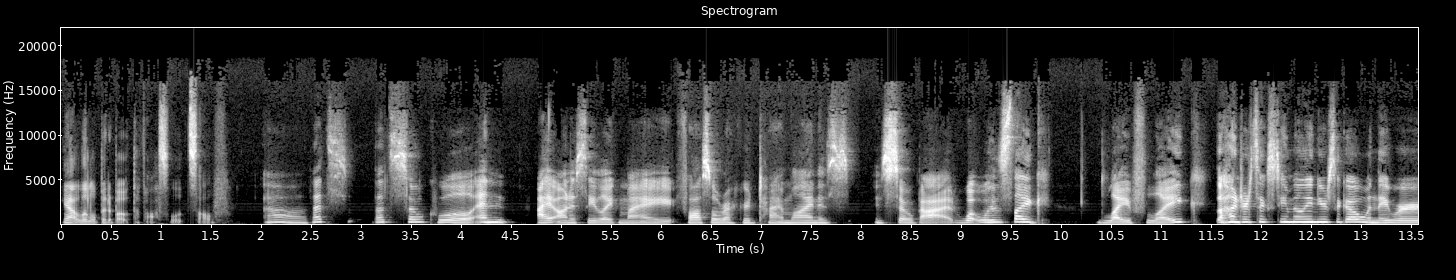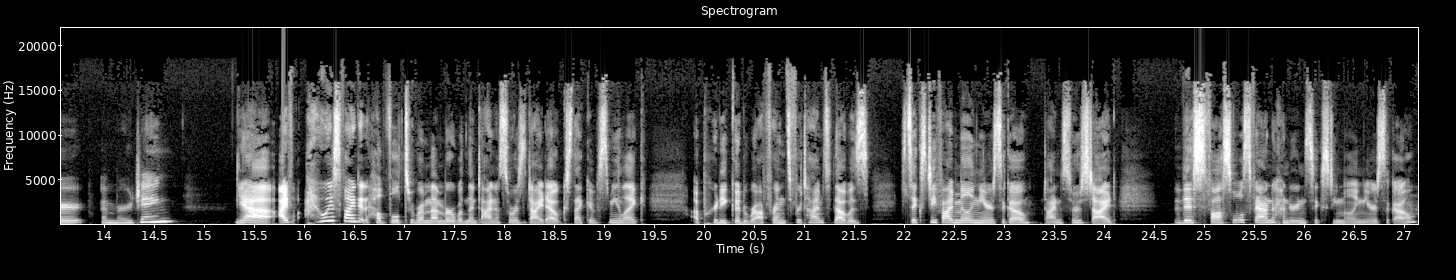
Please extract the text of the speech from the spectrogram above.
yeah, a little bit about the fossil itself. Oh, that's that's so cool. And I honestly like my fossil record timeline is is so bad. What was like life like 160 million years ago when they were emerging? Yeah, I I always find it helpful to remember when the dinosaurs died out because that gives me like a pretty good reference for time. So that was 65 million years ago. Dinosaurs died. This fossil was found 160 million years ago.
